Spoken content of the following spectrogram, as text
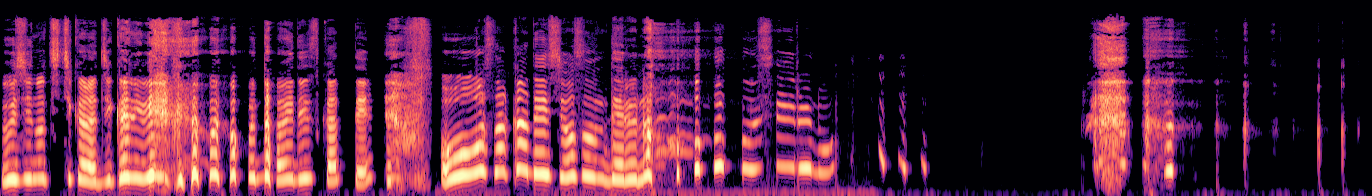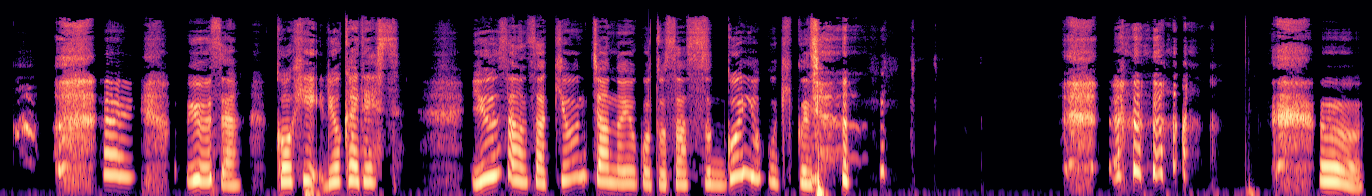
牛の乳から直にミルク飲むダメですかって。大阪でしょ、住んでるの。牛いるの。はい。ゆうさん、コーヒー了解です。ゆうさんさ、キュンちゃんの言うことさ、すっごいよく聞くじゃん。うん。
